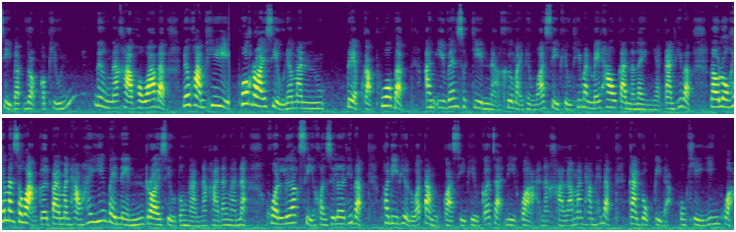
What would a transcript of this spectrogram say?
สีแบบดรอปกับผิวนิดนึงนะคะ เพราะว่าแบบด้วยความที่พวกรอยสิวเนี่ยมันเปรียบกับพวกแบบ uneven skin น่ะคือหมายถึงว่าสีผิวที่มันไม่เท่ากันอะไรอย่างเงี้ยการที่แบบเราลงให้มันสว่างเกินไปมันทำให้ยิ่งไปเน้นรอยสิวตรงนั้นนะคะ ดังนั้นน่ะควรเลือกสีคอนซีลเลอร์ที่แบบพอดีผิวหรือว่าต่ำกว่าสีผิวก็จะดีกว่านะคะ แล้วมันทำให้แบบการปกปิดอะโอเคยิ่งกว่า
